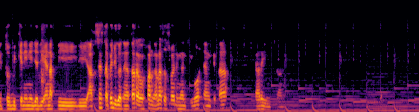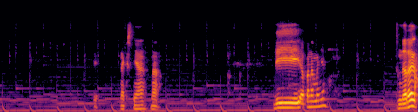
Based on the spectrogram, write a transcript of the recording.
itu bikin ini jadi enak di diakses tapi juga ternyata relevan karena sesuai dengan keyword yang kita cari misalnya. Oke, nextnya. Nah di apa namanya? Sebenarnya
